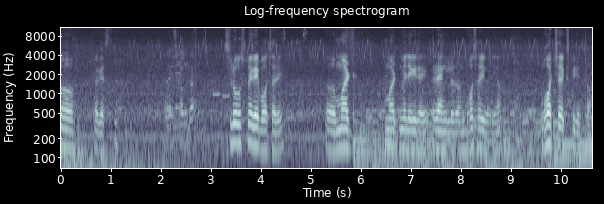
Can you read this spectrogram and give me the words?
क्या कहते हैं स्लोप्स में गए बहुत सारे मड मड में लेके गए रैंगलर और बहुत सारी गाड़ियाँ बहुत अच्छा एक्सपीरियंस था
